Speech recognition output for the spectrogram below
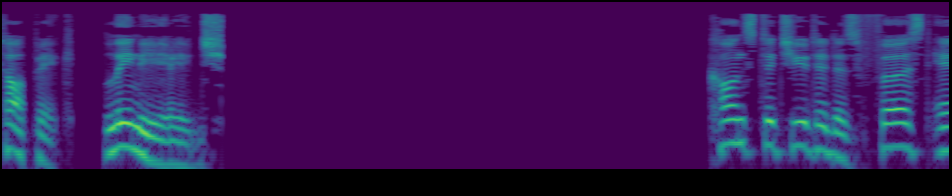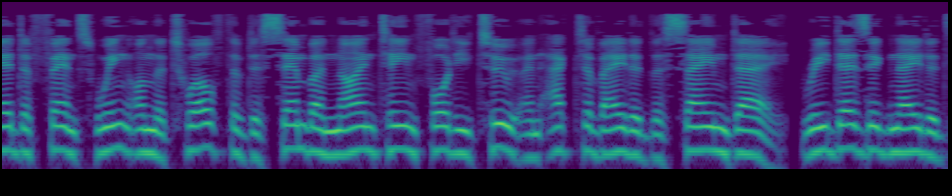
Topic: Lineage. Constituted as 1st Air Defense Wing on 12 December 1942 and activated the same day, redesignated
